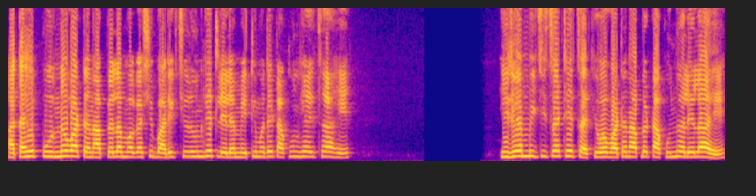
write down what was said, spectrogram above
आता हे पूर्ण वाटण आपल्याला मगाशी बारीक चिरून घेतलेल्या मेथीमध्ये टाकून घ्यायचं आहे. हिरव्या मिरचीचा ठेचा किंवा वाटण आपलं टाकून झालेलं आहे.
